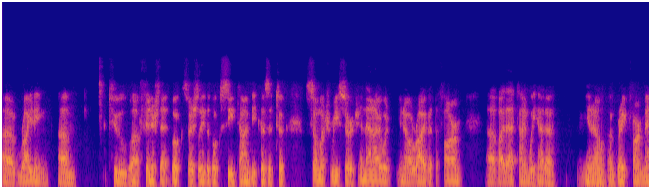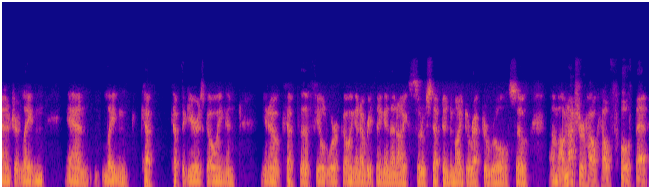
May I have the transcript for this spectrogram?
uh, writing um, to uh, finish that book, especially the book Seed Time, because it took so much research, and then I would you know arrive at the farm. Uh, by that time, we had a you know a great farm manager, Layton, and Layton kept kept the gears going and you know, kept the field work going and everything. And then I sort of stepped into my director role. So um, I'm not sure how helpful that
